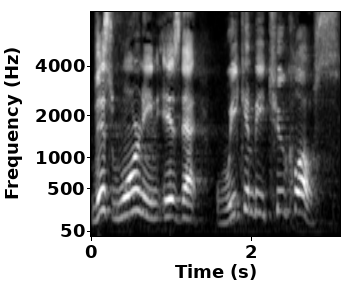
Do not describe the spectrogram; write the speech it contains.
This warning is that we can be too close.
